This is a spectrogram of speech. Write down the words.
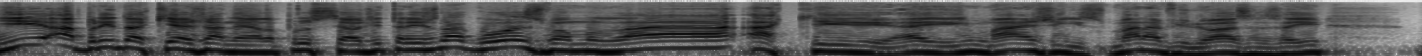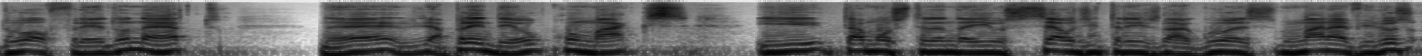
E abrindo aqui a janela para o céu de Três Lagoas, vamos lá, aqui, aí, imagens maravilhosas aí do Alfredo Neto, né? Aprendeu com o Max e tá mostrando aí o céu de Três Lagoas maravilhoso.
